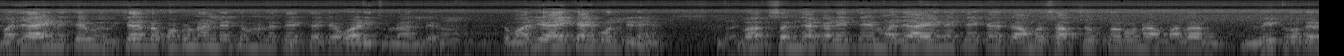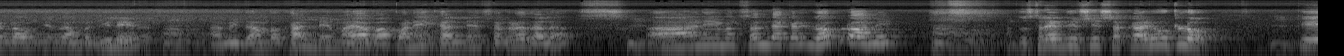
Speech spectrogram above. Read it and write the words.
माझ्या आईने ते विचारलं कुठून आणले तर म्हणलं ते त्याच्या वाडीतून आणले. तर माझी आई काही बोलली नाही. मग संध्याकाळी ते माझ्या आईने ते काय जांभं साफसूफ करून आम्हाला मीठ वगैरे लावून ते जांभं दिले. आम्ही जांभं खाल्ले माझ्या बापानेही खाल्ले सगळं झालं आणि मग संध्याकाळी झोपलो आम्ही. दुसऱ्या दिवशी सकाळी उठलो की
